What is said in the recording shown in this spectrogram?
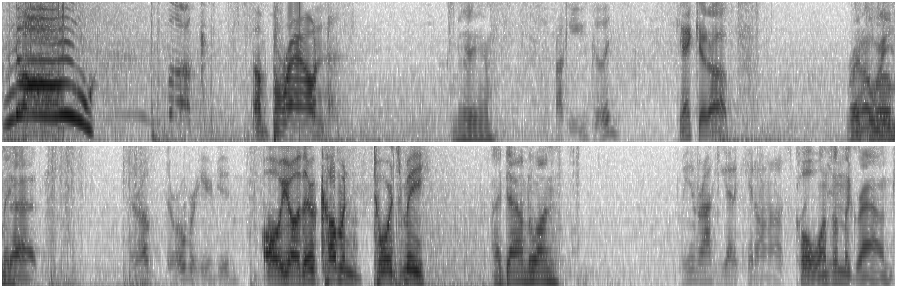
No! Fuck! I'm brown. I'm hitting him. Rocky, you good? Can't get up. Right I don't know where below he's me. at. They're up. They're over here, dude. Oh, yo, they're coming towards me. I downed one. Me and Rocky got a kid on us. Cole, one's on the ground.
